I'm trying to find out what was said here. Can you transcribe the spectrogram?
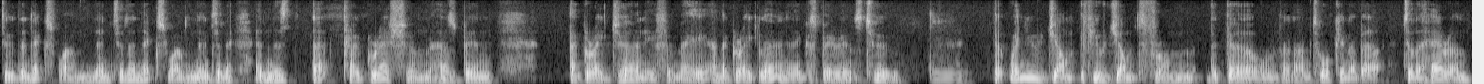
to the next one, and then to the next one, and then to the and that progression has been a great journey for me and a great learning experience too. Mm. But when you jump, if you jumped from the girl that I'm talking about to the heron,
